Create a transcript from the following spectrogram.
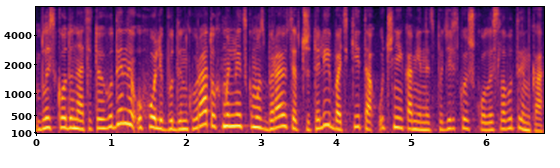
Близько 11 години у холі будинку рад у Хмельницькому збираються вчителі, батьки та учні Кам'янець-Подільської школи Славутинка.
